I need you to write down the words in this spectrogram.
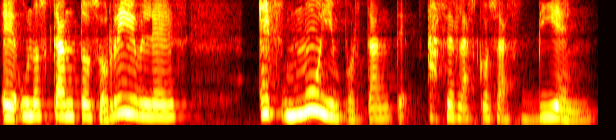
eh, unos cantos horribles. Es muy importante hacer las cosas bien.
